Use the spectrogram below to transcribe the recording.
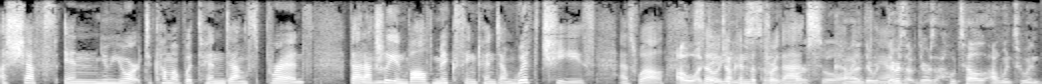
uh, chefs in New York to come up with doenjang spreads that actually involve mixing doenjang with cheese as well. Oh, so you can look so for that. versatile. Uh, there. Mm-hmm. there was a, there was a hotel I went to in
